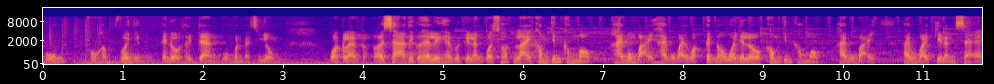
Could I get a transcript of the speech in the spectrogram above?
muốn phù hợp với những cái đồ thời trang của mình đang sử dụng hoặc là ở xa thì có thể liên hệ với Kỳ Lăng qua số hotline 0901 247 247 hoặc kết nối qua Zalo 0901 247 247 Kỳ Lăng sẽ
